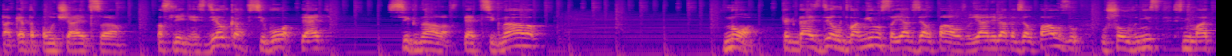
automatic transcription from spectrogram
Так, это получается последняя сделка. Всего 5 сигналов. 5 сигналов. Но, когда я сделал два минуса, я взял паузу. Я, ребята, взял паузу, ушел вниз снимать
